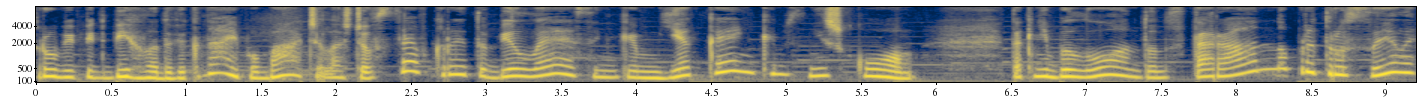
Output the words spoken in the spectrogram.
Рубі підбігла до вікна і побачила, що все вкрито білесеньким, м'якеньким сніжком, так ніби Лондон старанно притрусили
